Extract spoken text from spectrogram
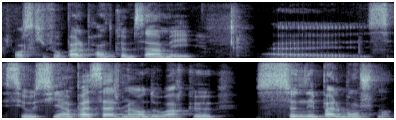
je pense qu'il faut pas le prendre comme ça, mais euh, c'est aussi un passage maintenant de voir que ce n'est pas le bon chemin.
